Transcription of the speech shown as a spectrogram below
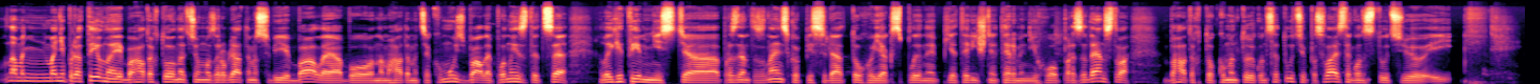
вона ман- маніпулятивна, і багато хто на цьому зароблятиме собі бали або намагатиметься комусь бали понизити. Це легітимність е, президента Зеленського після того, як сплине п'ятирічний термін його президентства. Багато хто коментує конституцію, посилається на конституцію. І,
